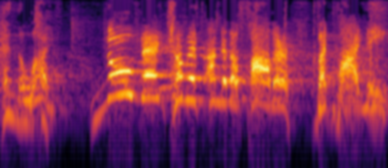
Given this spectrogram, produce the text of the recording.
and the life. No man cometh unto the Father but by me.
